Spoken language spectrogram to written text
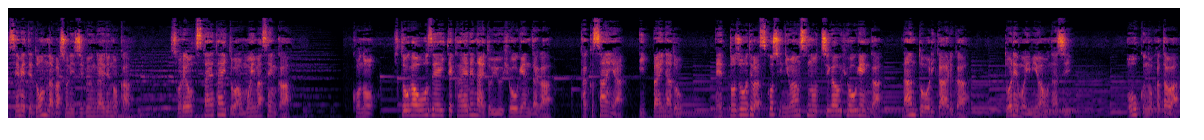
せめてどんな場所に自分がいるのか、それを伝えたいとは思いませんか？この人が大勢いて帰れないという表現だが、たくさんやいっぱいなど、ネット上では少しニュアンスの違う表現が何通りかあるが、どれも意味は同じ。多くの方は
